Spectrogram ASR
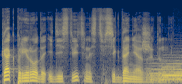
Как природа и действительность всегда неожиданны.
